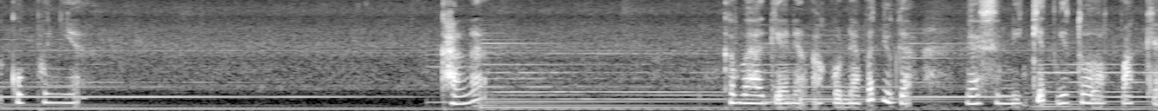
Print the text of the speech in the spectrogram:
aku punya karena kebahagiaan yang aku dapat juga gak sedikit gitu loh pakai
